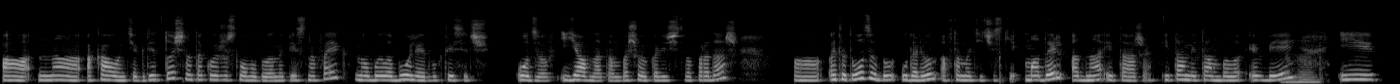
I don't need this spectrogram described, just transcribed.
А на аккаунте, где точно такое же слово было написано фейк, но было более 2000 отзывов и явно там большое количество продаж, а, этот отзыв был удален автоматически. Модель одна и та же. И там, и там было FBA. Uh-huh. И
